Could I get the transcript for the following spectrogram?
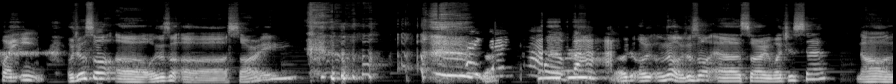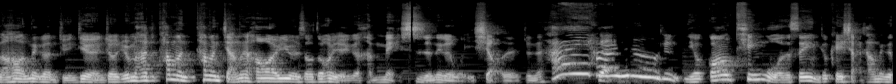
回应？我就说，呃，我就说，呃，sorry，太尴尬了吧？我我那我就说呃、uh,，sorry，what you said？然后然后那个女店员就原本他他们他们讲那个 How are you 的时候，都会有一个很美式的那个微笑，对，就是 Hi，How are you？就你光听我的声音，你就可以想象那个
